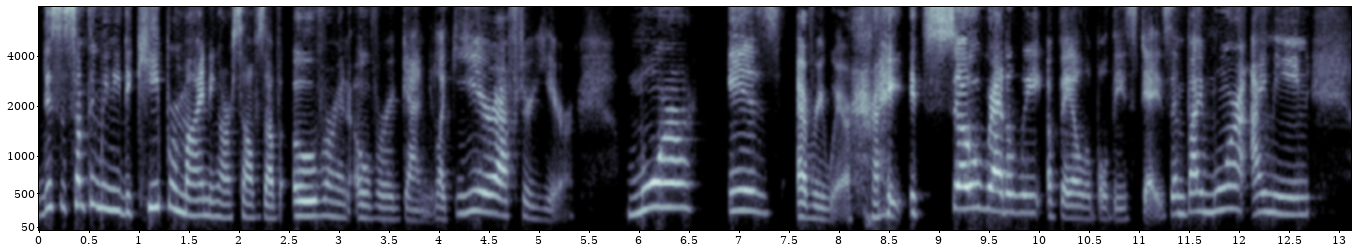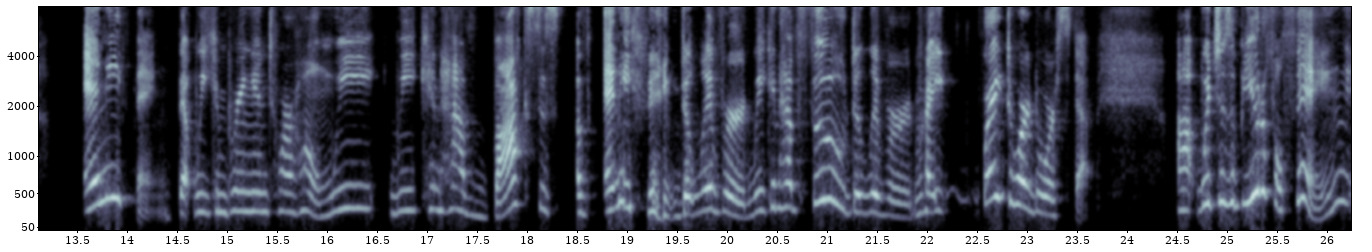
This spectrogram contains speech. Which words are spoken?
this is something we need to keep reminding ourselves of over and over again like year after year more is everywhere right? It's so readily available these days. And by more i mean anything that we can bring into our home. We we can have boxes of anything delivered. We can have food delivered right right to our doorstep uh, which is a beautiful thing,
